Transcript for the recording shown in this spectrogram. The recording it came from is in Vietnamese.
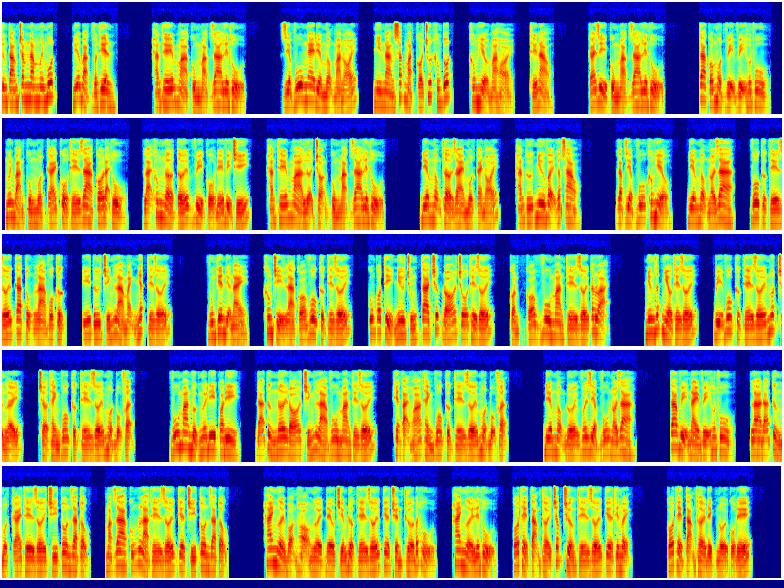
chương 851, Nghĩa Bạc Vân Thiên. Hắn thế mà cùng Mạc Gia liên thủ. Diệp Vũ nghe Điềm Mộng mà nói, nhìn nàng sắc mặt có chút không tốt, không hiểu mà hỏi, thế nào? Cái gì cùng Mạc Gia liên thủ? Ta có một vị vị hôn phu, nguyên bản cùng một cái cổ thế gia có đại thủ, lại không ngờ tới vì cổ đế vị trí, hắn thế mà lựa chọn cùng Mạc Gia liên thủ. Điềm Mộng thở dài một cái nói, hắn cứ như vậy gấp sao? Gặp Diệp Vũ không hiểu, Điềm Mộng nói ra, vô cực thế giới ca tụng là vô cực, ý tứ chính là mạnh nhất thế giới. Vùng thiên địa này, không chỉ là có vô cực thế giới, cũng có tỷ như chúng ta trước đó chỗ thế giới, còn có vu man thế giới các loại. Nhưng rất nhiều thế giới, bị vô cực thế giới nuốt chửng lấy, trở thành vô cực thế giới một bộ phận. Vu man vực ngươi đi qua đi, đã từng nơi đó chính là vu man thế giới, hiện tại hóa thành vô cực thế giới một bộ phận. Điềm mộng đối với Diệp Vũ nói ra, ta vị này vị hôn phu, là đã từng một cái thế giới trí tôn gia tộc, mặc ra cũng là thế giới kia trí tôn gia tộc. Hai người bọn họ người đều chiếm được thế giới kia truyền thừa bất hủ, hai người liên thủ, có thể tạm thời chấp trưởng thế giới kia thiên mệnh, có thể tạm thời địch nổi cổ đế.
